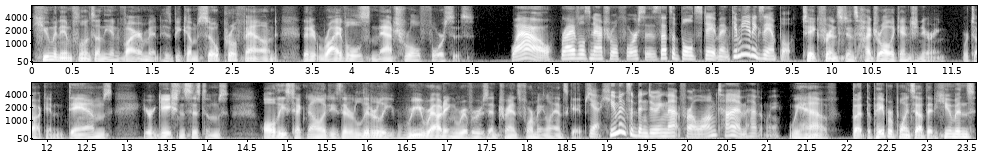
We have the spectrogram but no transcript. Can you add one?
human influence on the environment has become so profound that it rivals natural forces. Wow, rivals natural forces. That's a bold statement. Give me an example. Take, for instance, hydraulic engineering. We're talking dams, irrigation systems, all these technologies that are literally rerouting rivers and transforming landscapes. Yeah, humans have been doing that for a long time, haven't we? We have. But the paper points out that humans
